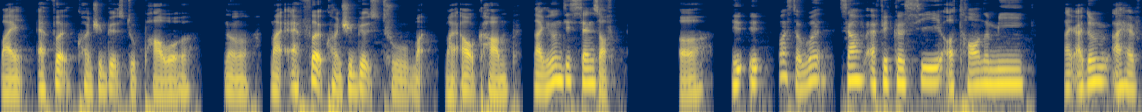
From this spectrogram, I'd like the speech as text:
my effort contributes to power. No, my effort contributes to my, my outcome. Like you know this sense of uh it, it what's the word? Self-efficacy, autonomy. Like I don't I have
